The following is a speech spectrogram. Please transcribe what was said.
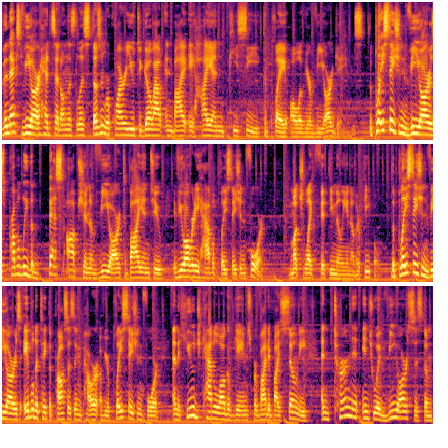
The next VR headset on this list doesn't require you to go out and buy a high-end PC to play all of your VR games. The PlayStation VR is probably the best option of VR to buy into if you already have a PlayStation 4 much like 50 million other people. The PlayStation VR is able to take the processing power of your PlayStation 4 and the huge catalog of games provided by Sony and turn it into a VR system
